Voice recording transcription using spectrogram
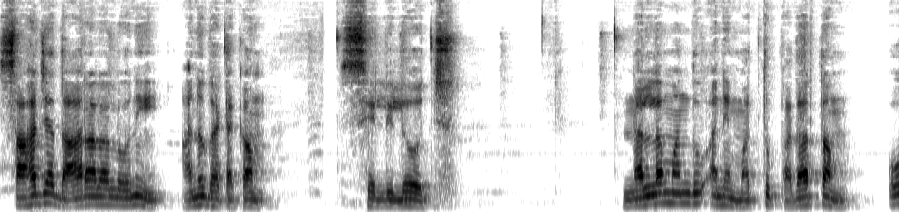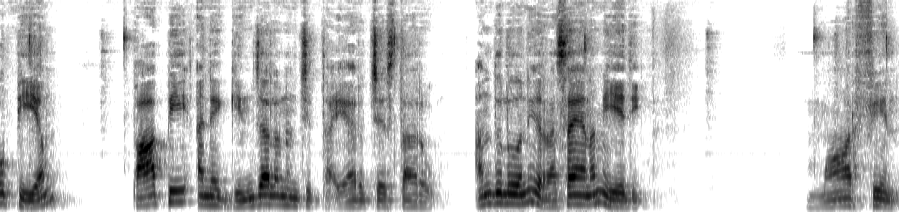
సహజ దారాలలోని అనుఘటకం. సెల్యులోజ్. నల్లమందు అనే మత్తు పదార్థం ఓపియం పాపి అనే గింజల నుంచి తయారు చేస్తారు. అందులోని రసాయనం ఏది? మార్ఫిన్.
